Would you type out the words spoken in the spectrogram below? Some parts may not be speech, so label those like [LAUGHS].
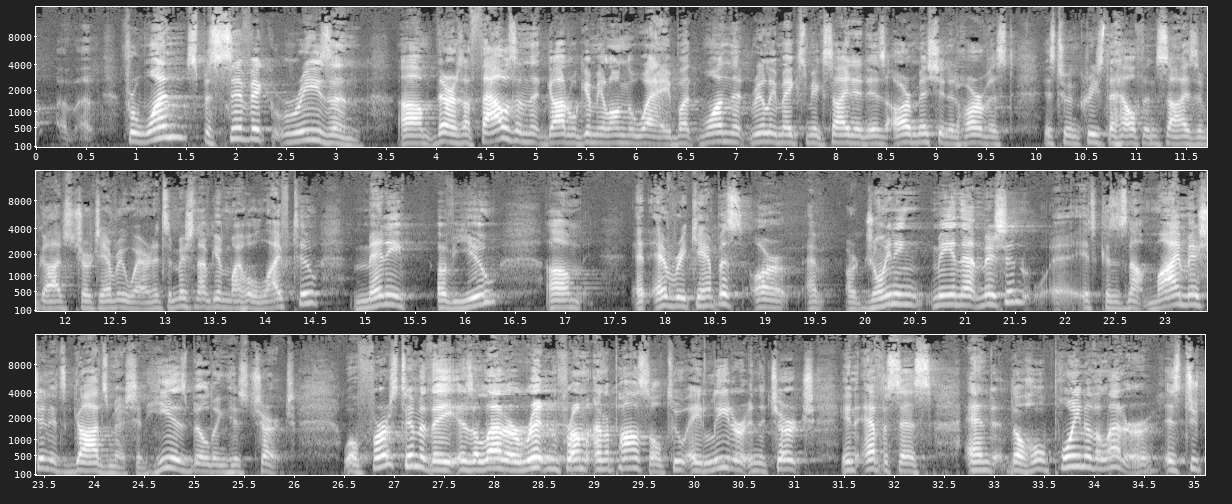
for one specific reason. Um, there's a thousand that God will give me along the way, but one that really makes me excited is our mission at Harvest is to increase the health and size of God's church everywhere. And it's a mission I've given my whole life to. Many of you um, at every campus are, have, are joining me in that mission. It's because it's not my mission, it's God's mission. He is building his church. Well, First Timothy is a letter written from an apostle to a leader in the church in Ephesus. And the whole point of the letter is to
